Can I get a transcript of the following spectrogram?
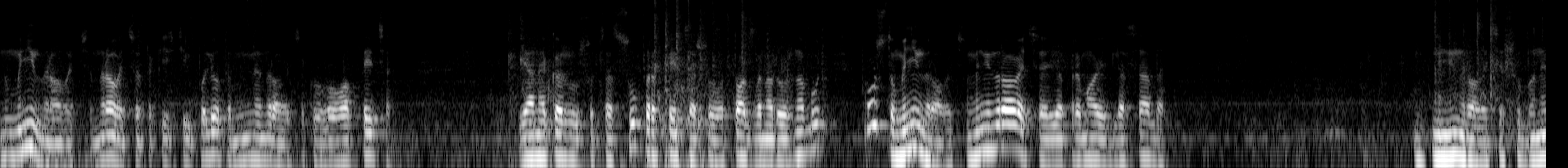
ну мені нравиться. Нравиться такий стиль польоту, мені не нравиться кругова птиця. Я не кажу, що це супер птиця, що от так вона повинна бути. Просто мені нравиться. Мені нравиться, я тримаю для себе. Мені нравиться, щоб вони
